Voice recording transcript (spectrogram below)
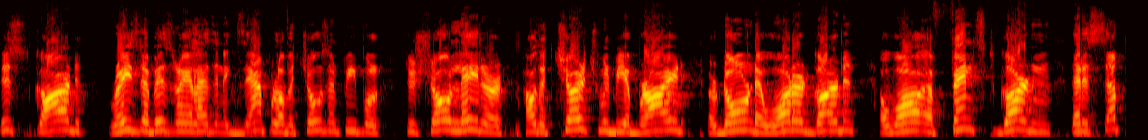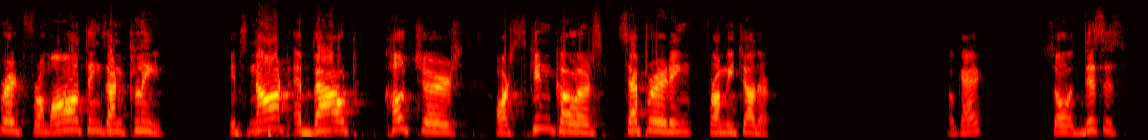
This God raised up Israel as an example of a chosen people to show later how the church will be a bride adorned, a watered garden, a, wa- a fenced garden that is separate from all things unclean. It's not about cultures or skin colors separating from each other. Okay? So this is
